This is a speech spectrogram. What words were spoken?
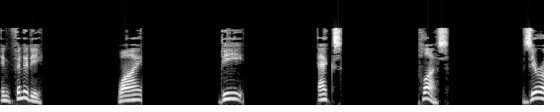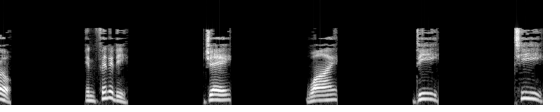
infinity y d x plus zero infinity j y d t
